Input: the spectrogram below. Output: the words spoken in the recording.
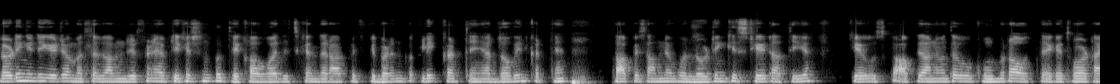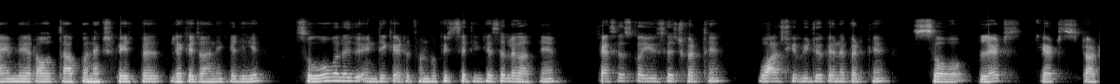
loading indicator मतलब आपने डिफरेंट एप्लीकेशन को देखा होगा, जिसके अंदर आप इसके बटन पर क्लिक करते हैं या लॉग इन करते हैं तो आपके सामने वो लोडिंग की स्टेट आती है कि उसका आपके सामने मतलब वो घूम रहा होता है कि थोड़ा टाइम ले रहा होता है आपको नेक्स्ट पेज पर लेके जाने के लिए। सो वो वाले जो इंडिकेटर हम लोग किस तरीके से लगाते हैं, कैसे उसका यूसेज करते हैं, वो आज की वीडियो के अंदर करते हैं। सो लेट्स गेट स्टार्ट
